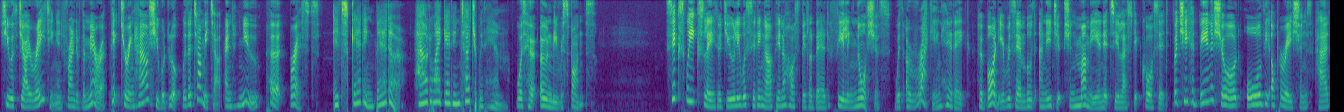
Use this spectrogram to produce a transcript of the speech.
She was gyrating in front of the mirror, picturing how she would look with a tummy tuck and new, pert breasts. It's getting better. How do I get in touch with him? was her only response. Six weeks later, Julie was sitting up in a hospital bed, feeling nauseous, with a racking headache. Her body resembled an Egyptian mummy in its elastic corset, but she had been assured all the operations had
